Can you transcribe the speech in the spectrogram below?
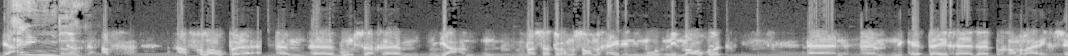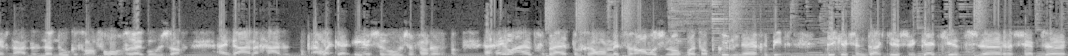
ja. eindelijk. Ja, af, afgelopen ehm, eh, woensdag ehm, ja, was dat door omstandigheden niet, niet mogelijk. En ehm, ik heb tegen de programmaleiding gezegd, nou dan, doe ik het gewoon volgende week woensdag. En daarna gaat het op elke eerste woensdag van een heel uitgebreid programma met van alles nog wat op culinair gebied. Dikkers en datjes, gadgets, eh, recepten,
